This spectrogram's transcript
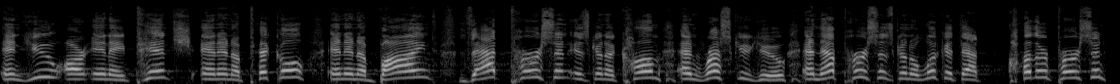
and you are in a pinch and in a pickle and in a bind, that person is going to come and rescue you, and that person is going to look at that other person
